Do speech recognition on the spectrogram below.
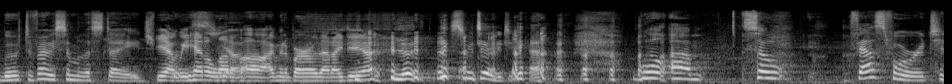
we're at a very similar stage. yeah we had a lot of uh, I'm going to borrow that idea Yeah, yes, we did. Yeah. well um, so fast forward to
